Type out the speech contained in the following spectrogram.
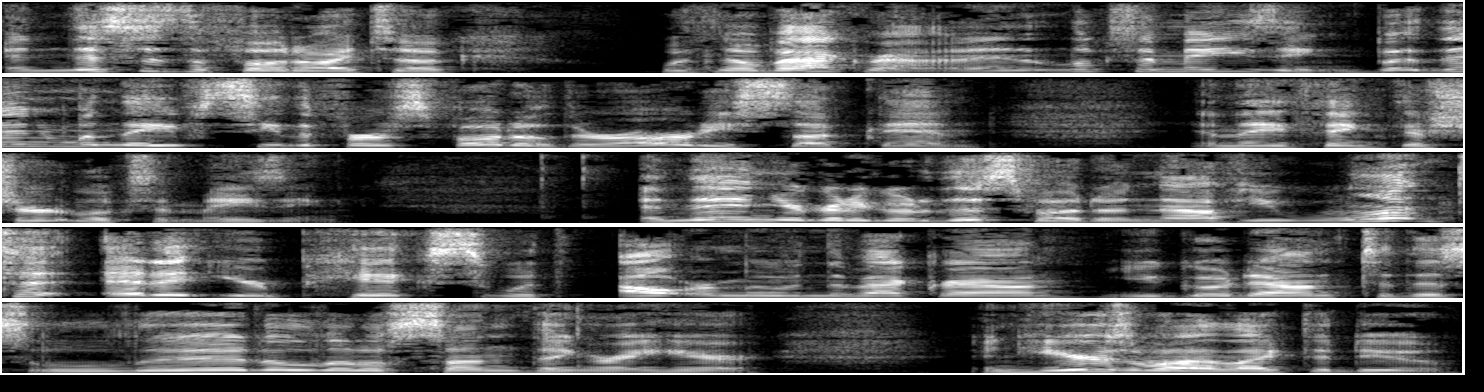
and this is the photo I took with no background, and it looks amazing. But then when they see the first photo, they're already sucked in, and they think the shirt looks amazing. And then you're going to go to this photo. Now, if you want to edit your pics without removing the background, you go down to this little, little sun thing right here. And here's what I like to do.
